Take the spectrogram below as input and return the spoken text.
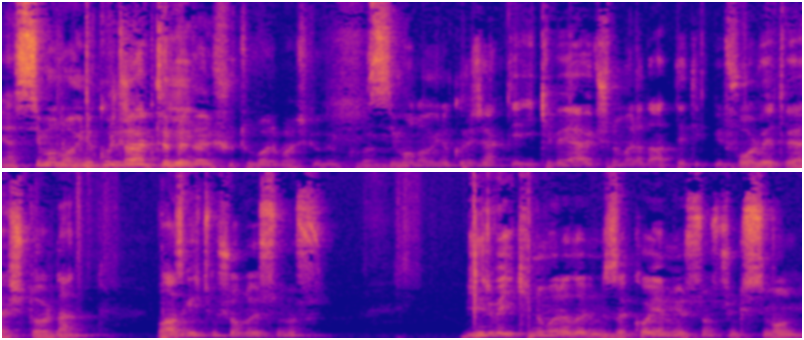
Yani Simon oyunu Bir tane kuracak diye tepeden şutu var başka da yok. kullanmıyor. Simon oyunu kuracak diye 2 veya 3 numarada atletik bir forvet veya şutörden vazgeçmiş oluyorsunuz. 1 ve 2 numaralarınıza koyamıyorsunuz. Çünkü Simon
